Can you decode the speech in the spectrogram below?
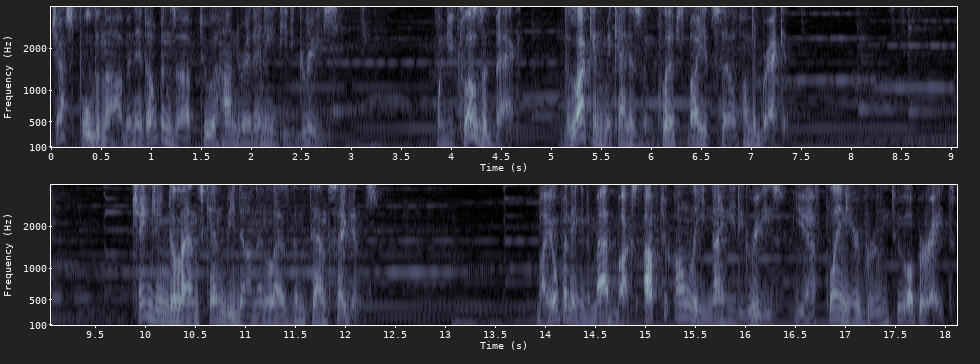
Just pull the knob and it opens up to 180 degrees. When you close it back, the locking mechanism clips by itself on the bracket. Changing the lens can be done in less than 10 seconds. By opening the mat box up to only 90 degrees, you have plenty of room to operate.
